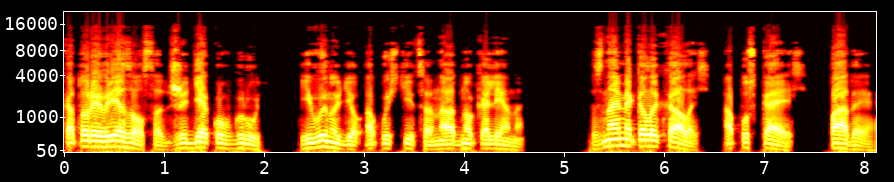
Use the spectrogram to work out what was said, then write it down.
который врезался Джидеку в грудь и вынудил опуститься на одно колено. Знамя колыхалось, опускаясь, падая.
